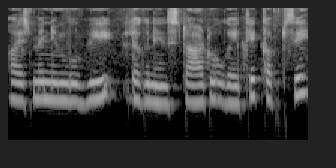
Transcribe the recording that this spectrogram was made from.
और इसमें नींबू भी लगने स्टार्ट हो गए थे कब से?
